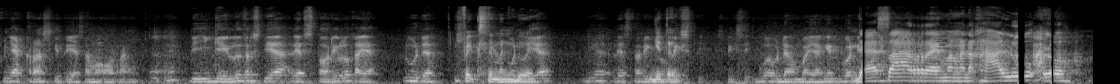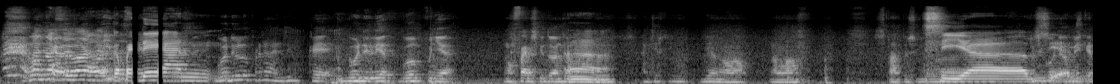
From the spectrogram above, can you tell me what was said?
punya crush gitu ya sama orang di IG lu terus dia lihat story lu kayak lu udah Fix temen gue. dia dia lihat story Gitu. gue fix fix gue udah bayangin gue nih Dasar emang anak halu itu. Kepedean. gue dulu pernah anjing kayak gue dilihat gue punya ngefans gitu kan orang. anjir dia- nge-love nge-love status gue Siap, Terus gua siap. mikir,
